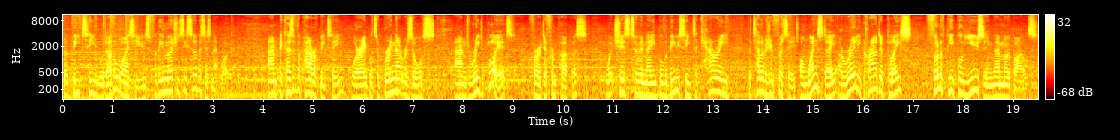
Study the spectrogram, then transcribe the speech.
that BT would otherwise use for the emergency services network. And because of the power of BT, we're able to bring that resource and redeploy it for a different purpose, which is to enable the BBC to carry the television footage on Wednesday, a really crowded place full of people using their mobiles.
